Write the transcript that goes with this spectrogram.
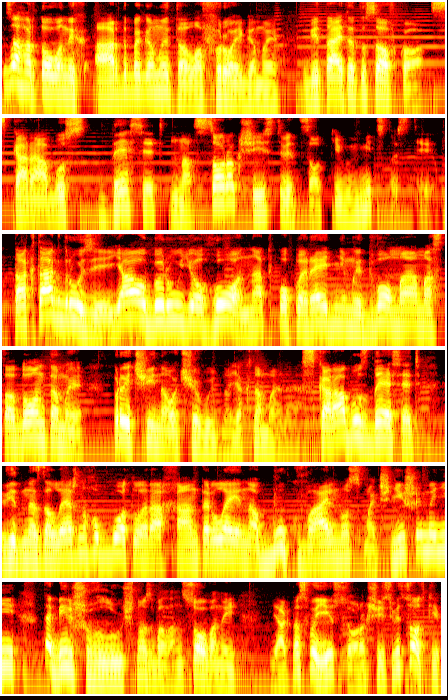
загартованих артбегами та лафройгами. Вітайте, тусовко! Скарабус 10 на 46% міцності. Так, так, друзі, я оберу його над попередніми двома мастодонтами. Причина очевидна, як на мене. Скарабус 10 від незалежного ботлера Хантер Лейна буквально смачніший мені та більш влучно збалансований. Як на свої 46%.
